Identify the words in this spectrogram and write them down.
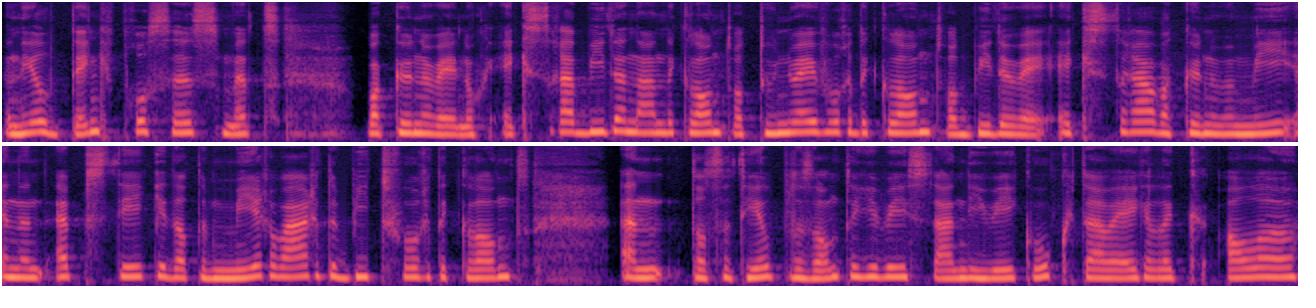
een heel denkproces met wat kunnen wij nog extra bieden aan de klant? Wat doen wij voor de klant? Wat bieden wij extra? Wat kunnen we mee in een app steken dat een meerwaarde biedt voor de klant? En dat is het heel plezante geweest aan die week ook, dat we eigenlijk alle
